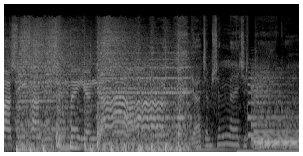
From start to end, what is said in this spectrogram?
มาชี้ทางให้ฉันไม่อย่างนั้นอย่าจำฉันเลยจะดีกว่า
